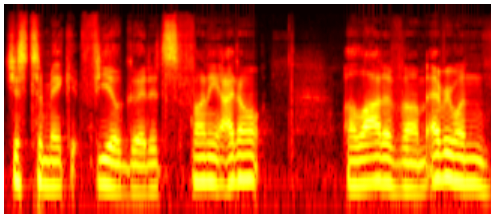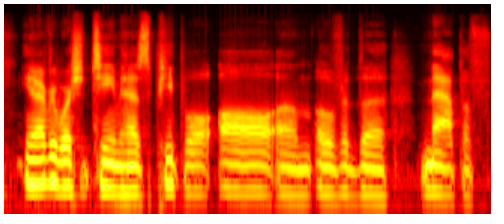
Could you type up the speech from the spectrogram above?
just to make it feel good. It's funny, I don't a lot of um everyone, you know, every worship team has people all um over the map of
